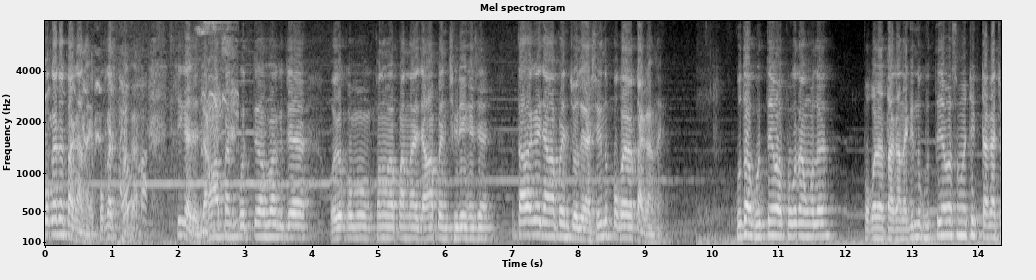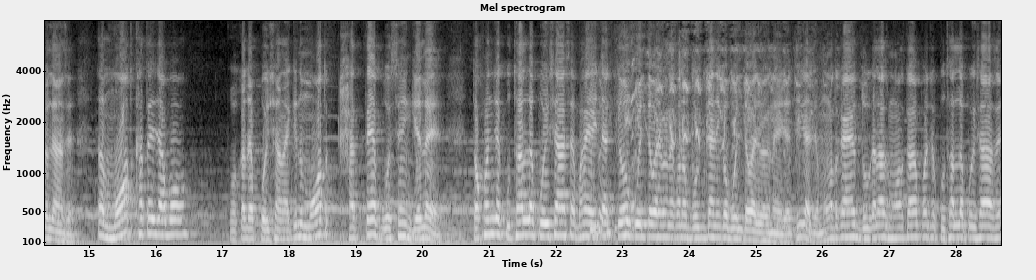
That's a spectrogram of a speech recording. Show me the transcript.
পকেটে টাকা নাই, পকেট ফাঁকা। ঠিক আছে, জামা প্যান্ট পরতে হবে যে ওইরকম কোনো ব্যাপার নাই, জামা প্যান্ট ছিঁড়ে গেছে, তার আগে জামা প্যান্ট চলে আসে, কিন্তু পকেটে টাকা নাই। কোথাও ঘুরতে যাওয়ার প্রোগ্রাম হলে পকেটে টাকা নাই, কিন্তু ঘুরতে যাওয়ার সময় ঠিক টাকা চলে আসে। তা মদ খাতে যাব পকেটে পয়সা নাই, কিন্তু মদ খাতে বসে গেলে তখন যে কোথালে পয়সা আসে, ভাই, এটা কেউ বলতে পারবে না, কোনো বৈজ্ঞানিকও বলতে পারবে না এটা, ঠিক আছে? মদ খায়, দু গ্লাস মদ খাওয়ার পর যে কোথালে পয়সা আসে,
